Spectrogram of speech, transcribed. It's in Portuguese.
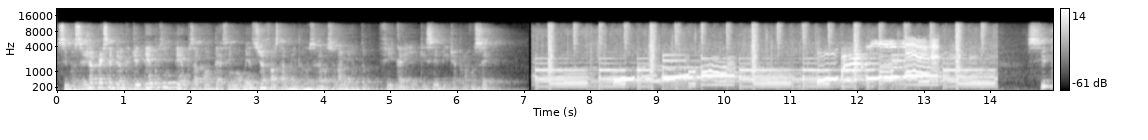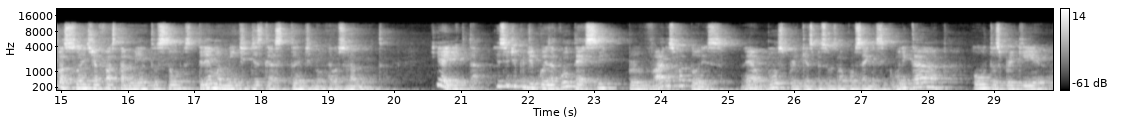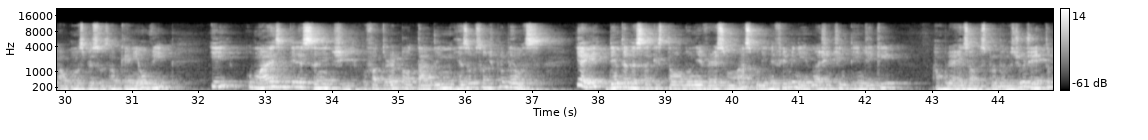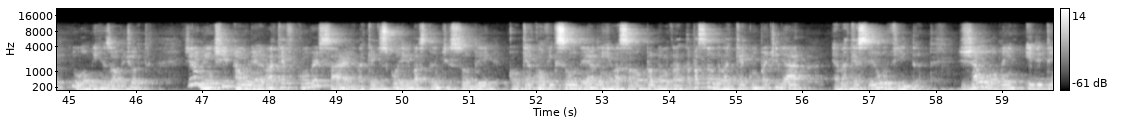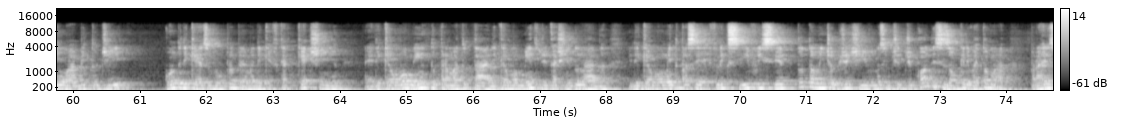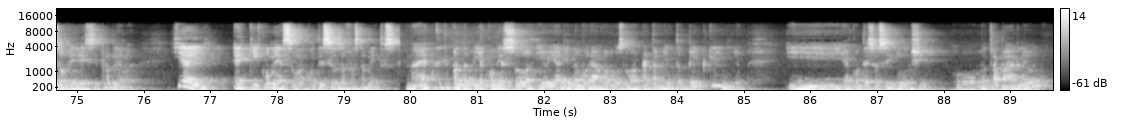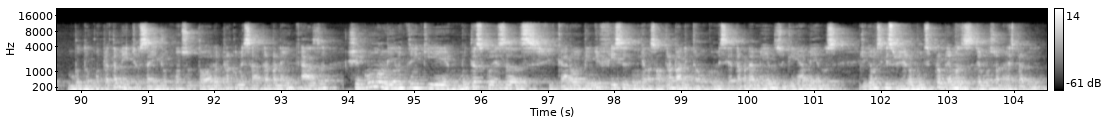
Se você já percebeu que de tempos em tempos acontecem momentos de afastamento no seu relacionamento, fica aí que esse vídeo é para você. Situações de afastamento são extremamente desgastantes no relacionamento. E aí é que tá. Esse tipo de coisa acontece por vários fatores. Né? Alguns porque as pessoas não conseguem se comunicar, outras porque algumas pessoas não querem ouvir e o mais interessante, o fator pautado em resolução de problemas. E aí, dentro dessa questão do universo masculino e feminino, a gente entende que a mulher resolve os problemas de um jeito e o homem resolve de outro. Geralmente a mulher ela quer conversar, ela quer discorrer bastante sobre qual é a convicção dela em relação ao problema que ela está passando, ela quer compartilhar, ela quer ser ouvida. Já o homem, ele tem o hábito de, quando ele quer resolver um problema, ele quer ficar quietinho, né? ele quer um momento para matutar, ele quer um momento de caixinha do nada, ele quer um momento para ser reflexivo e ser totalmente objetivo no sentido de qual decisão que ele vai tomar para resolver esse problema. E aí é que começam a acontecer os afastamentos. Na época que a pandemia começou, eu e a Arina morávamos num apartamento bem pequenininho. E aconteceu o seguinte, o meu trabalho mudou completamente. Eu saí de um consultório para começar a trabalhar em casa. Chegou um momento em que muitas coisas ficaram bem difíceis em relação ao trabalho, então eu comecei a trabalhar menos e ganhar menos. Digamos que isso gerou muitos problemas emocionais para mim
